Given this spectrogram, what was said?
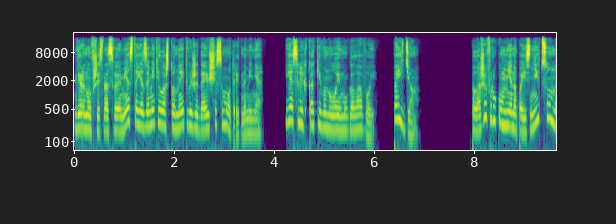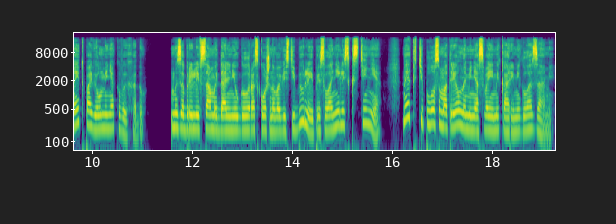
Вернувшись на свое место, я заметила, что Нейт выжидающе смотрит на меня. Я слегка кивнула ему головой. «Пойдем». Положив руку мне на поясницу, Нейт повел меня к выходу. Мы забрели в самый дальний угол роскошного вестибюля и прислонились к стене. Нейт тепло смотрел на меня своими карими глазами.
